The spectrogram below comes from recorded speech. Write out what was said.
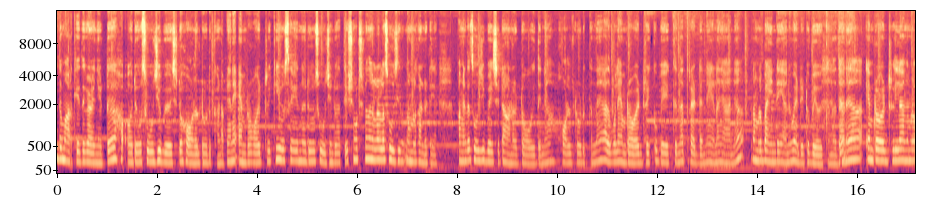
ഇത് മാർക്ക് ചെയ്ത് കഴിഞ്ഞിട്ട് ഒരു സൂചി ഉപയോഗിച്ചിട്ട് ഹോൾ ഇട്ട് കൊടുക്കുകയാണ് അപ്പോൾ ഞാൻ എംബ്രോയിഡറിക്ക് യൂസ് ചെയ്യുന്ന ഒരു സൂചി ഉണ്ട്. അത്യാവശ്യം കുറച്ച് നീളമുള്ള സൂചി നമ്മൾ കണ്ടിട്ടില്ല. അപ്പം അങ്ങനത്തെ സൂചി ഉപയോഗിച്ചിട്ടാണ് കേട്ടോ ഇതിന് ഹോൾ ഇട്ട് കൊടുക്കുന്നത് അതുപോലെ എംബ്രോയിഡറിക്ക് ഉപയോഗിക്കുന്ന ത്രെഡ് തന്നെയാണ് ഞാൻ നമ്മൾ ബൈൻഡ് ചെയ്യാനും വേണ്ടിയിട്ട് ഉപയോഗിക്കുന്നത്. ഞാൻ എംബ്രോയിഡറിയിൽ നമ്മൾ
